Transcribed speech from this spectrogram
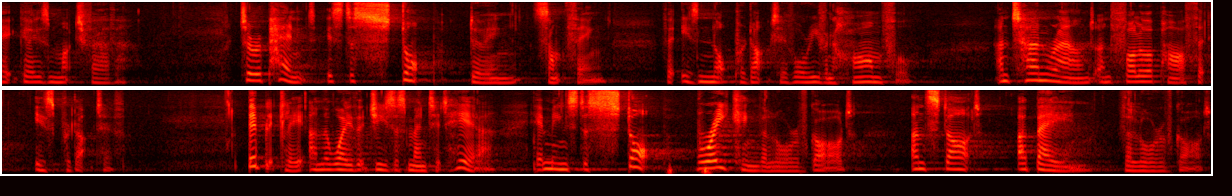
it goes much further. To repent is to stop doing something that is not productive or even harmful, and turn round and follow a path that is productive. Biblically, and the way that Jesus meant it here, it means to stop breaking the law of God and start obeying the law of God.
